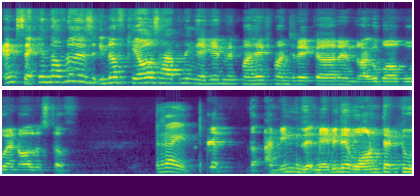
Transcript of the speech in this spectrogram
అండ్ సెకండ్ హాఫ్ లో ఇస్ ఇనఫ్ chaos హ్యాపెనింగ్ అగైన్ విత్ మహేష్ మంజ్రేకర్ అండ్ రఘుబాబు అండ్ ఆల్ ద స్టఫ్ రైట్ I mean, they- maybe they wanted to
